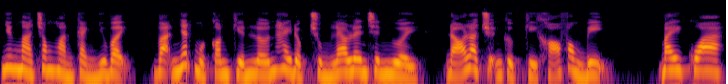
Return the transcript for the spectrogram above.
Nhưng mà trong hoàn cảnh như vậy, vạn nhất một con kiến lớn hay độc trùng leo lên trên người, đó là chuyện cực kỳ khó phòng bị. Bay qua,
